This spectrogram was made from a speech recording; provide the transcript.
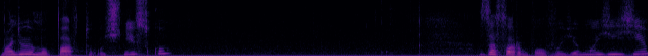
малюємо парту учнівську, зафарбовуємо її,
